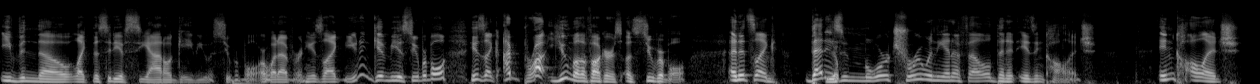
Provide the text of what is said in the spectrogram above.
even though like the city of Seattle gave you a Super Bowl or whatever and he's like you didn't give me a Super Bowl he's like I brought you motherfuckers a Super Bowl and it's like that is more true in the NFL than it is in college in college,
